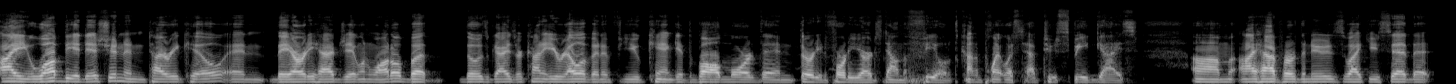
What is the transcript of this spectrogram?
I love the addition and Tyreek Hill, and they already had Jalen Waddle, but those guys are kind of irrelevant if you can't get the ball more than 30 to 40 yards down the field. It's kind of pointless to have two speed guys. Um, I have heard the news, like you said, that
